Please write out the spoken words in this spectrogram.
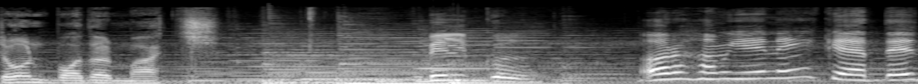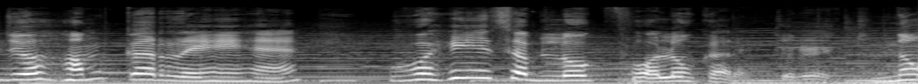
don't bother much बिल्कुल और हम ये नहीं कहते जो हम कर रहे हैं वही सब लोग फॉलो करें correct no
